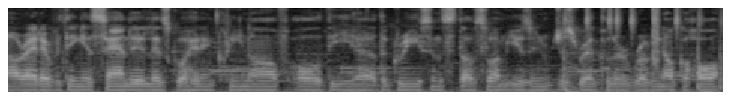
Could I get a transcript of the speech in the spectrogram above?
All right everything is sanded. Let's go ahead and clean off all the uh, the grease and stuff. So i'm using just regular rubbing alcohol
